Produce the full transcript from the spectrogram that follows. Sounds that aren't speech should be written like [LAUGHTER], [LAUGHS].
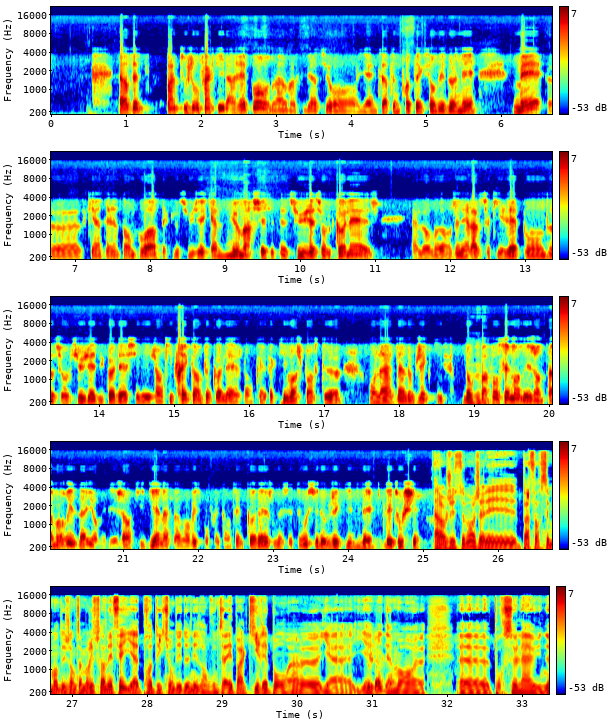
Alors c'est pas toujours [LAUGHS] facile à répondre, hein, parce que bien sûr il y a une certaine protection des données, mais euh, ce qui est intéressant de voir, c'est que le sujet qui a le mieux marché, c'était le sujet sur le collège. Alors, euh, en général, ceux qui répondent sur le sujet du collège, c'est les gens qui fréquentent le collège. Donc, effectivement, je pense qu'on a atteint l'objectif. Donc, hmm. pas forcément des gens de Saint-Maurice d'ailleurs, mais des gens qui viennent à Saint-Maurice pour fréquenter le collège, mais c'était aussi l'objectif de, les, toucher. Alors, justement, j'allais pas forcément des gens de Saint-Maurice, en effet, il y a protection des données, donc vous ne savez pas qui répond. Hein. Euh, il y a, évidemment euh, pour cela une,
